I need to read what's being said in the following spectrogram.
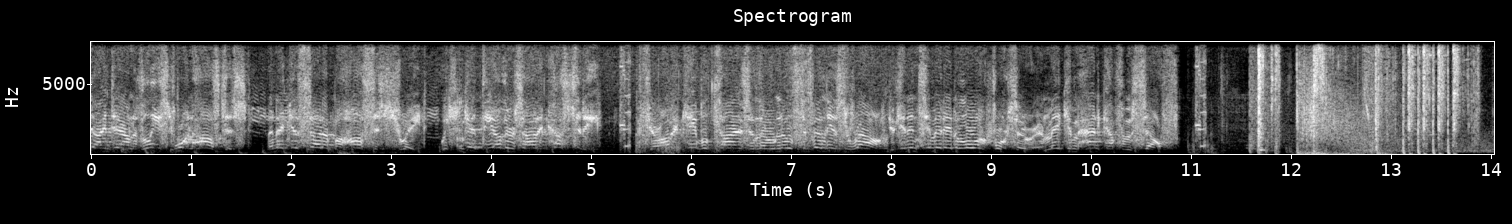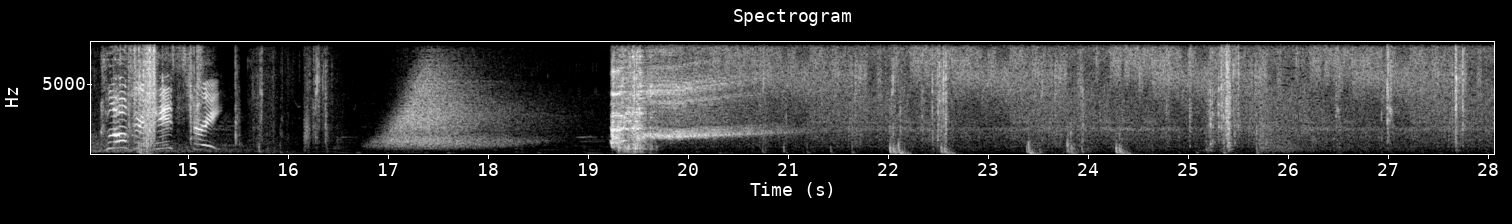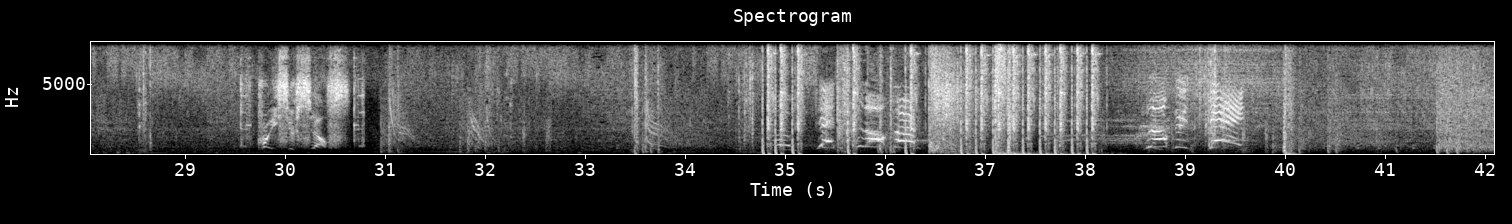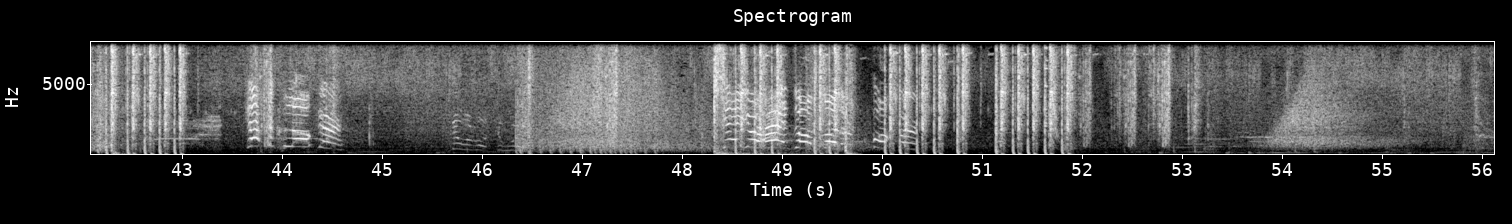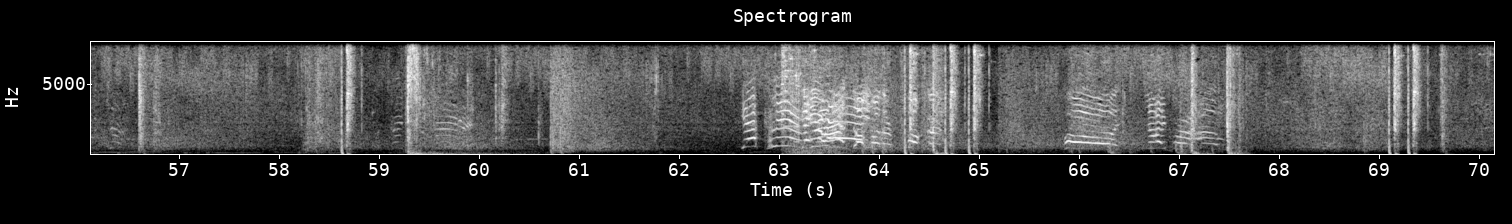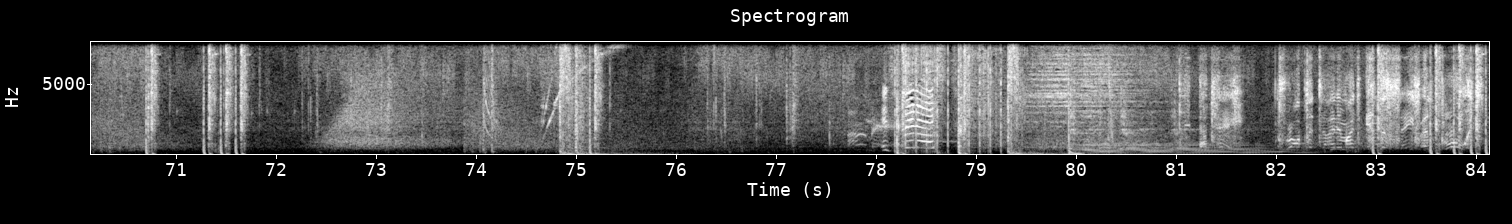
tied down at least one hostage, and I can set up a hostage trade. We can get the others out of custody. If you're on a cable ties and there are no civilians around, you can intimidate a law enforcer and make him handcuff himself. Clogger history! yourselves. Okay, drop the dynamite in the safe and blow it.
